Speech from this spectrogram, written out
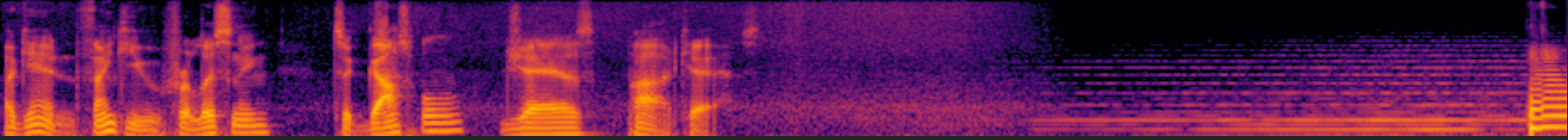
Again, thank you for listening to Gospel Jazz Podcast. Mm-hmm.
